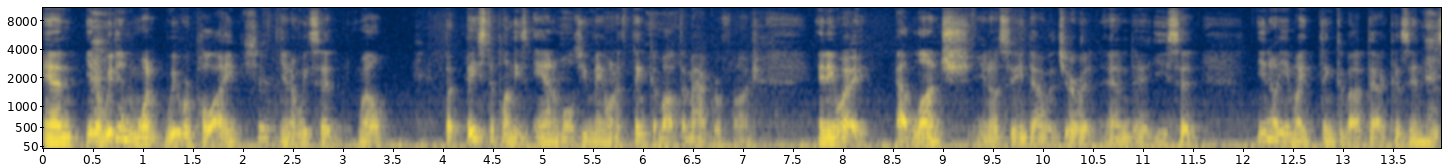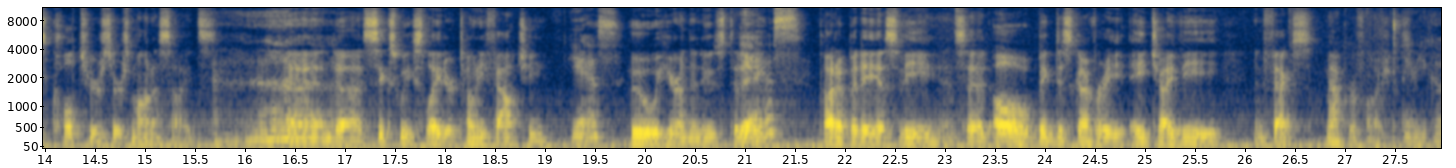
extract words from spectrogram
And you know, we didn't want. We were polite. Sure. You know, we said, "Well, but based upon these animals, you may want to think about the macrophage." Anyway, at lunch, you know, sitting down with Jarrett, and uh, he said, you know, you might think about that because in his cultures there's monocytes. and uh, six weeks later, Tony Fauci, yes. who we hear on the news today, Yes. got up at ASV and said, "Oh, big discovery! HIV infects macrophages." There you go.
